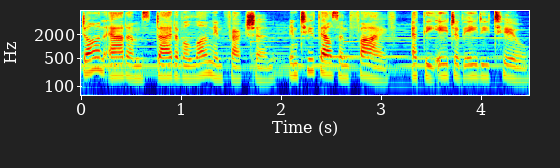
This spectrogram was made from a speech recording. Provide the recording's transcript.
Don Adams died of a lung infection in 2005 at the age of 82.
